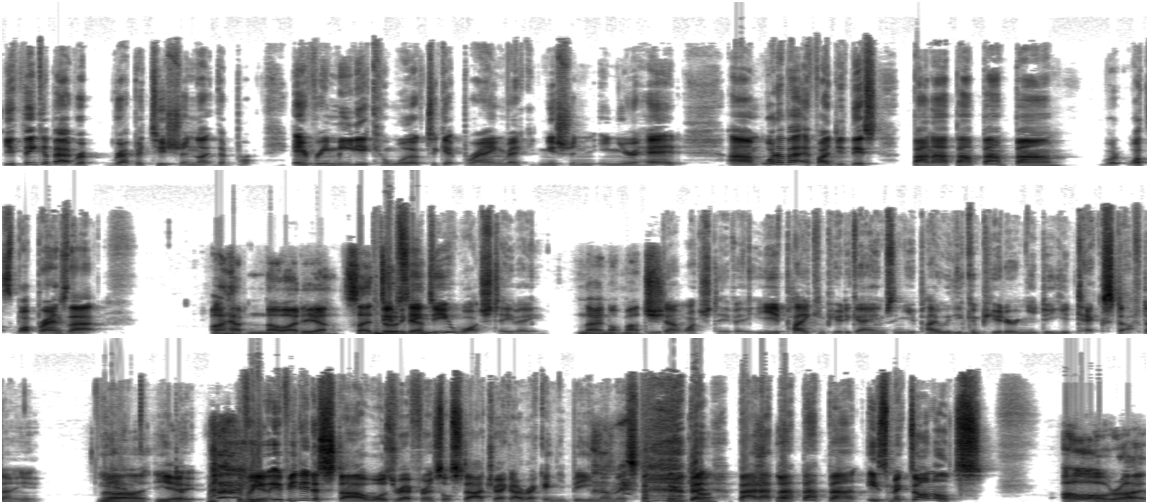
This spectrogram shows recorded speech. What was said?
you think about rep- repetition, like the br- every media can work to get brand recognition in your head. Um, what about if I did this? What, what's what brand's that? I have no idea. So do it again. Do you watch TV? No, not much. You don't watch TV. You play computer games and you play with your computer and you do your tech stuff, don't you? Uh, yeah. do. If, we, Yeah. if you did a Star Wars reference or Star Trek, I reckon you'd be in on this. But ba-da-ba-ba-ba is McDonald's. Oh right.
